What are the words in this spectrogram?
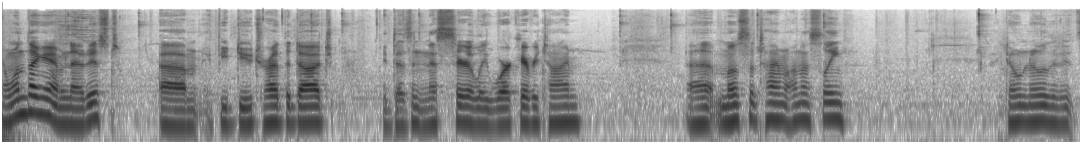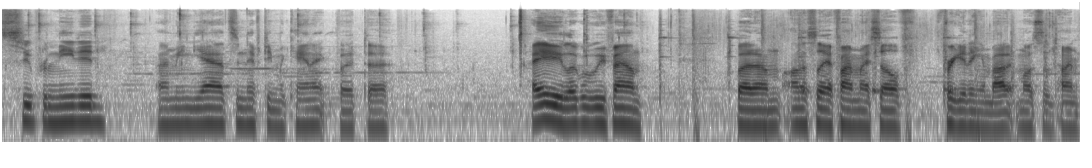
And one thing I've noticed, um, if you do try the dodge, it doesn't necessarily work every time. Uh, most of the time, honestly, I don't know that it's super needed. I mean, yeah, it's a nifty mechanic, but, uh, hey, look what we found. But, um, honestly, I find myself forgetting about it most of the time.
